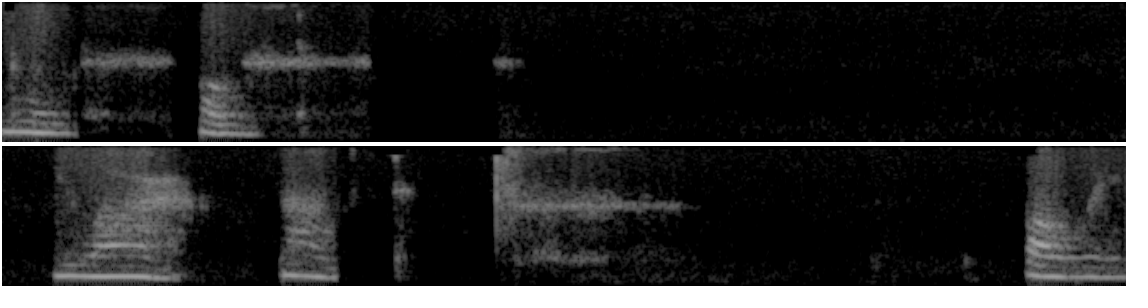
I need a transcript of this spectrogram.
move forward. You are loved. Always.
